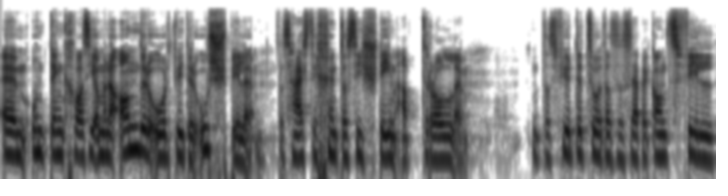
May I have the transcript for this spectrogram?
ähm, und dann quasi an einem anderen Ort wieder ausspielen. Das heißt, ich könnte das System auch trollen. Und das führt dazu, dass es eben ganz viel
